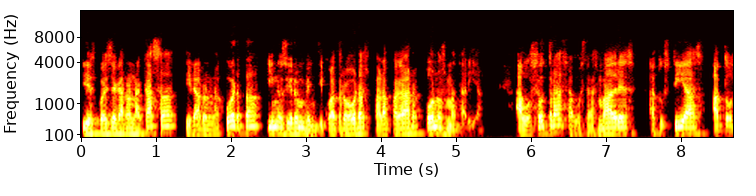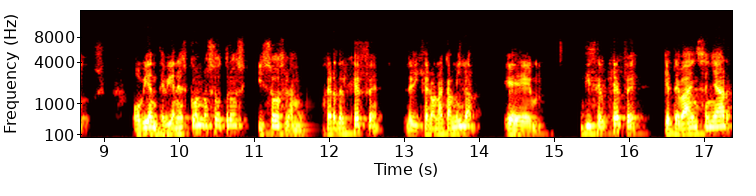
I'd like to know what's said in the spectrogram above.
y después llegaron a casa, tiraron la puerta y nos dieron 24 horas para pagar o nos matarían. A vosotras, a vuestras madres, a tus tías, a todos. O bien te vienes con nosotros y sos la mujer del jefe, le dijeron a Camila, eh, dice el jefe que te va a enseñar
